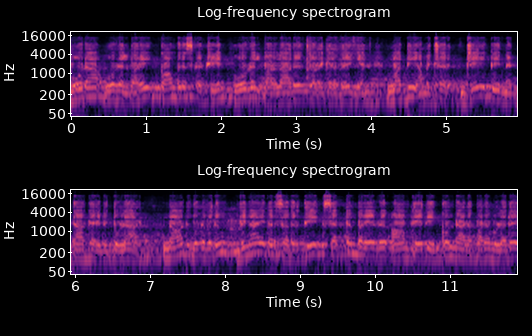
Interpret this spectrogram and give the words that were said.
மூடா ஊழல் வரை காங்கிரஸ் கட்சியின் ஊழல் வரலாறு தொடர்கிறது என் மத்திய அமைச்சர் ஜே பி நட்டா தெரிவித்துள்ளார். நாடு முழுவதும் விநாயகர் சதுர்த்தி செப்டம்பர் ஏழு ஆம் தேதி கொண்டாடப்பட உள்ளது.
